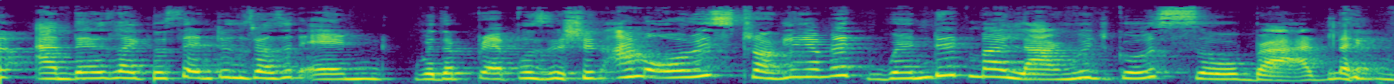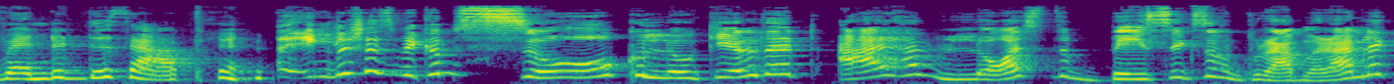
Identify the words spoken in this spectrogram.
and there's like the sentence doesn't end with a preposition. I'm always struggling. I'm like, when did my language go so bad? Like, when did this happen? Uh, English has become so colloquial that I have lost the basics of grammar. I'm like,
